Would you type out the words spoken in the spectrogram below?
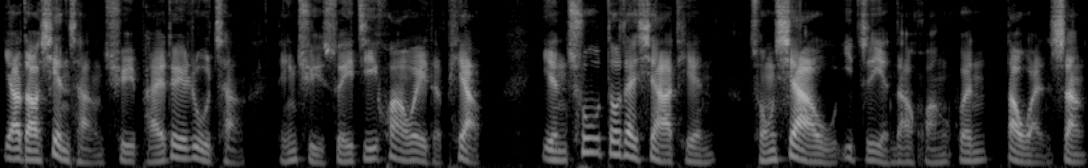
要到现场去排队入场领取随机划位的票。演出都在夏天，从下午一直演到黄昏到晚上。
